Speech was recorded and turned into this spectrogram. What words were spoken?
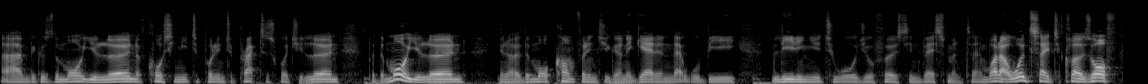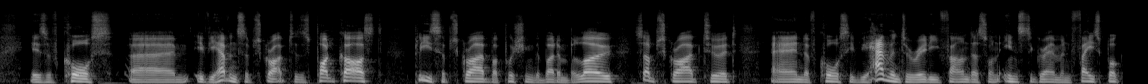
Um, because the more you learn, of course, you need to put into practice what you learn. But the more you learn, you know, the more confidence you're going to get, and that will be leading you towards your first investment. And what I would say to close off is, of course, um, if you haven't subscribed to this podcast, please subscribe by pushing the button below. Subscribe to it. And of course, if you haven't already found us on Instagram and Facebook,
